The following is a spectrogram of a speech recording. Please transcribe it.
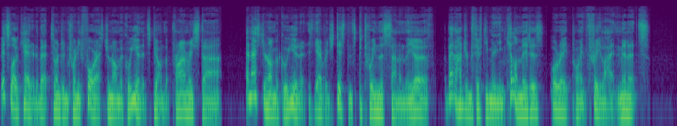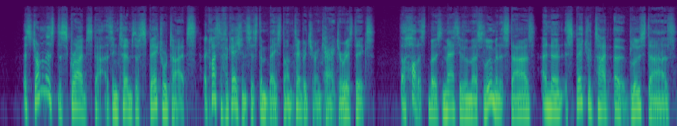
It's located about 224 astronomical units beyond the primary star. An astronomical unit is the average distance between the Sun and the Earth, about 150 million kilometres or 8.3 light minutes. Astronomers describe stars in terms of spectral types, a classification system based on temperature and characteristics. The hottest, most massive, and most luminous stars are known as spectral type O blue stars.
